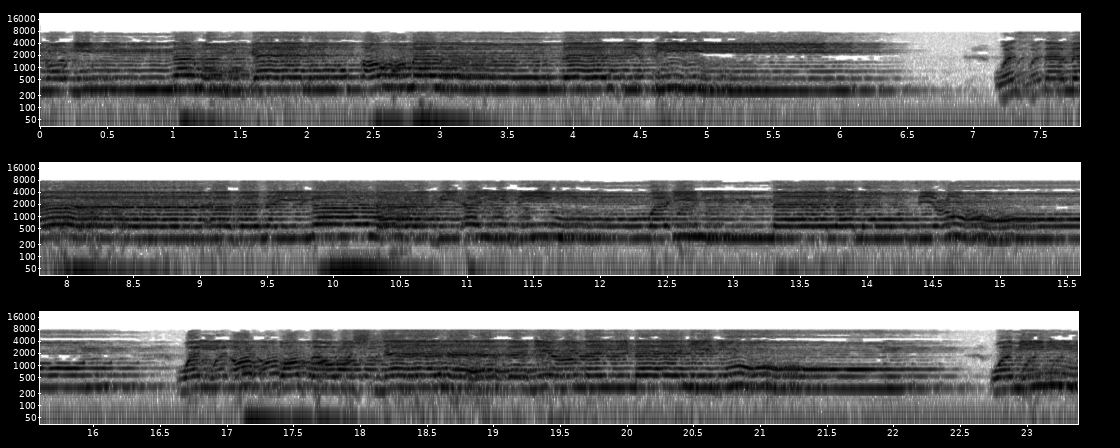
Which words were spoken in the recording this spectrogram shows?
قبل إنهم كانوا قوما فاسقين والسماء بنيناها بأيد وإنا لموسعون والأرض فرشناها فنعم الماهدون ومن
